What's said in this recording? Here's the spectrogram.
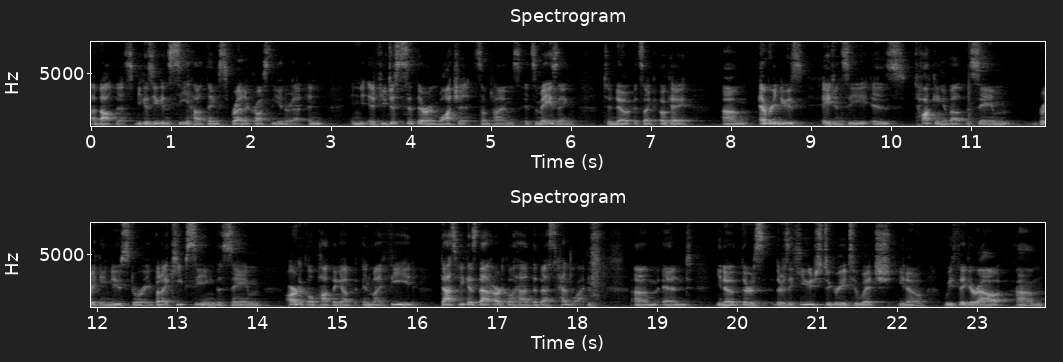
about this because you can see how things spread across the internet, and, and if you just sit there and watch it, sometimes it's amazing to note. It's like okay, um, every news agency is talking about the same breaking news story, but I keep seeing the same article popping up in my feed. That's because that article had the best headline. Um, and you know, there's there's a huge degree to which you know we figure out um,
